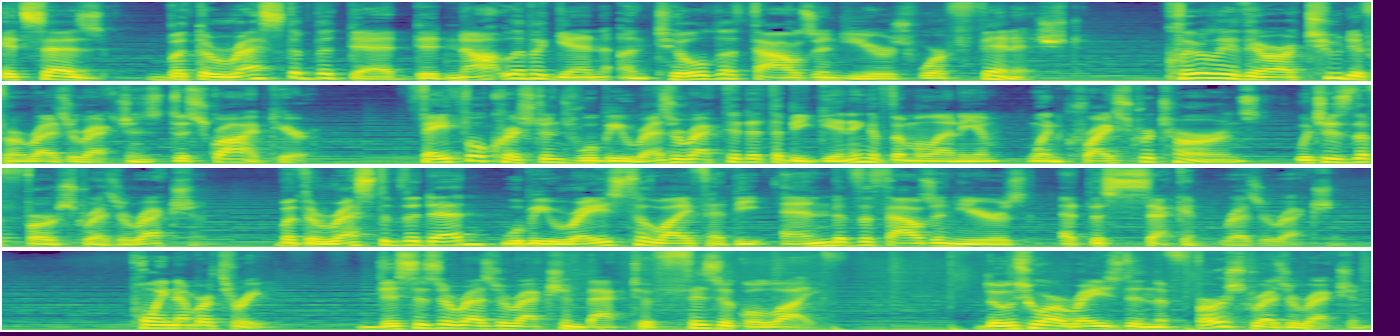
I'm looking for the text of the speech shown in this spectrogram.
It says, But the rest of the dead did not live again until the thousand years were finished. Clearly, there are two different resurrections described here. Faithful Christians will be resurrected at the beginning of the millennium when Christ returns, which is the first resurrection. But the rest of the dead will be raised to life at the end of the thousand years at the second resurrection. Point number three this is a resurrection back to physical life. Those who are raised in the first resurrection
